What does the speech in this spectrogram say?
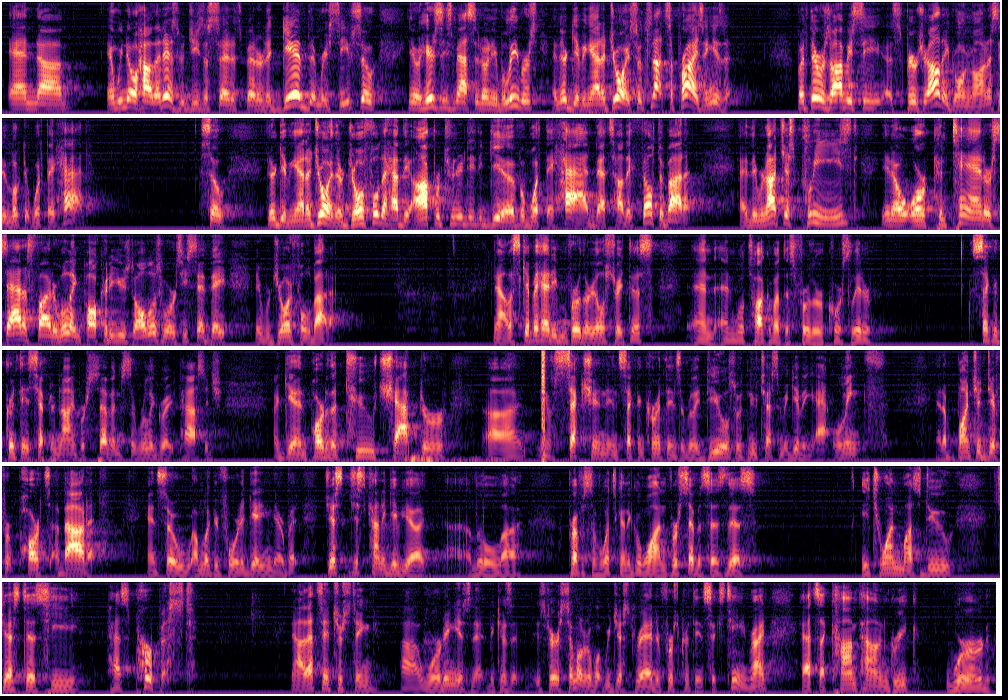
and, uh, and we know how that is, but Jesus said it's better to give than receive. So, you know, here's these Macedonian believers, and they're giving out of joy. So it's not surprising, is it? But there was obviously a spirituality going on as they looked at what they had. So they're giving out of joy. They're joyful to have the opportunity to give of what they had. That's how they felt about it. And they were not just pleased, you know, or content or satisfied or willing. Paul could have used all those words. He said they, they were joyful about it. Now, let's skip ahead even further, illustrate this, and, and we'll talk about this further, of course, later. 2 Corinthians chapter 9, verse 7, it's a really great passage. Again, part of the two chapter uh, you know, section in 2 Corinthians that really deals with New Testament giving at length and a bunch of different parts about it. And so I'm looking forward to getting there. But just, just kind of give you a, a little uh, preface of what's going to go on. Verse 7 says this Each one must do just as he has purposed. Now, that's interesting uh, wording, isn't it? Because it, it's very similar to what we just read in 1 Corinthians 16, right? That's a compound Greek word,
